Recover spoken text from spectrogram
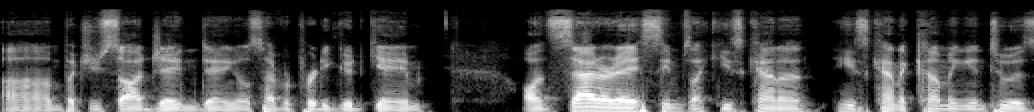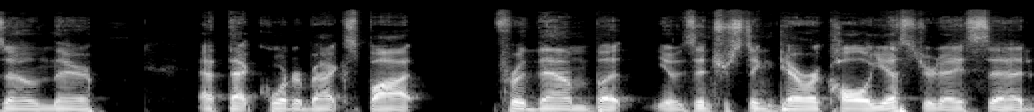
um, but you saw Jayden Daniels have a pretty good game on Saturday. Seems like he's kind of he's kind of coming into his own there at that quarterback spot for them. But you know it's interesting. Derick Hall yesterday said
